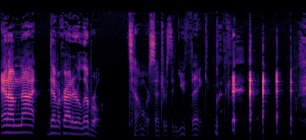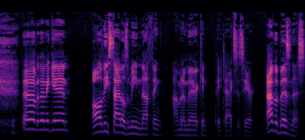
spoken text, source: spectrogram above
And I'm not Democrat or liberal. I'm more centrist than you think. uh, but then again, all these titles mean nothing. I'm an American, pay taxes here. I have a business,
